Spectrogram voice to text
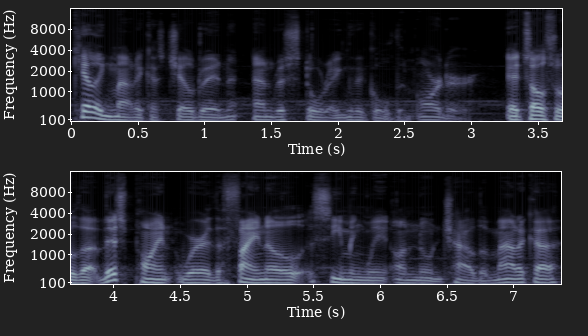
killing Marika's children, and restoring the Golden Order. It's also at this point where the final, seemingly unknown child of Marika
